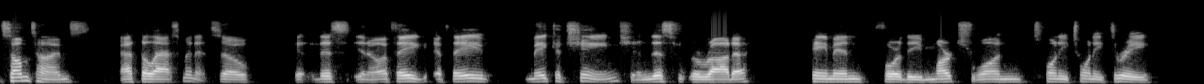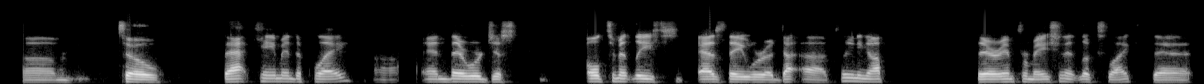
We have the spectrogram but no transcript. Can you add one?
sometimes at the last minute. So it, this, you know, if they if they make a change, and this errata came in for the March 1, 2023. Um, so that came into play. Uh, and there were just ultimately, as they were uh, cleaning up their information, it looks like that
